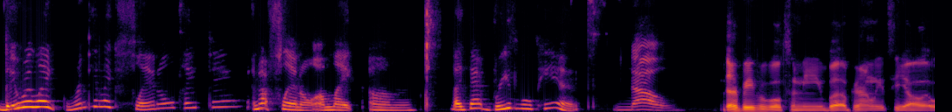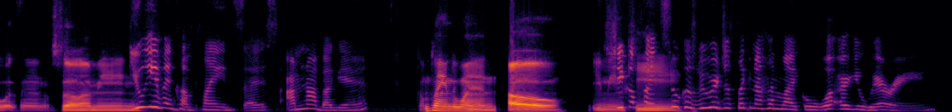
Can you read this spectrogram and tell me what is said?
they were like weren't they like flannel type thing? Not flannel. I'm like um like that breathable pants. No. They're breathable to me, but apparently to y'all it wasn't. So I mean, You even complained, sis. I'm not bugging. complained when? Oh, you mean She complained Key. too because we were just looking at him like, what are you wearing?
